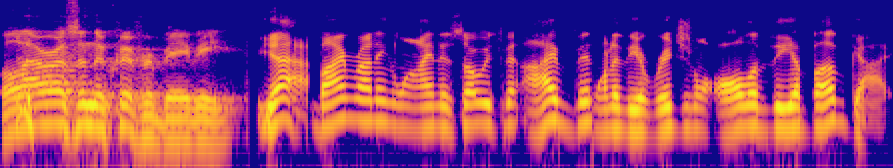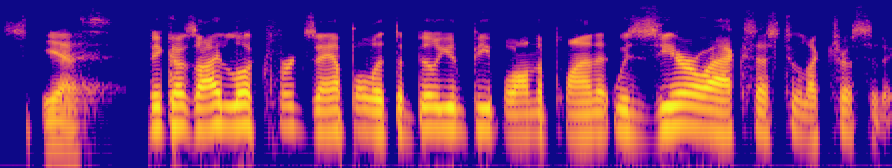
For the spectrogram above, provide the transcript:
All arrows in the quiver, baby. Yeah. My running line has always been I've been one of the original all of the above guys. Yes. Because I look, for example, at the billion people on the planet with zero access to electricity.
